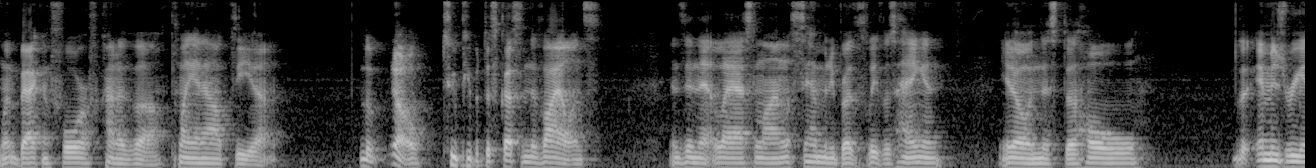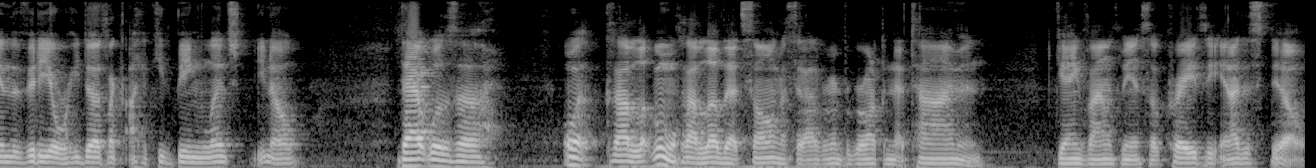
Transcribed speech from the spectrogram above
went back and forth, kind of uh, playing out the uh, the you know two people discussing the violence, and then that last line. Let's see how many brothers leave us hanging, you know, and this the whole the imagery in the video where he does like he's being lynched, you know. That was uh, well, cause I love because I love that song. I said I remember growing up in that time and gang violence being so crazy, and I just you know,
